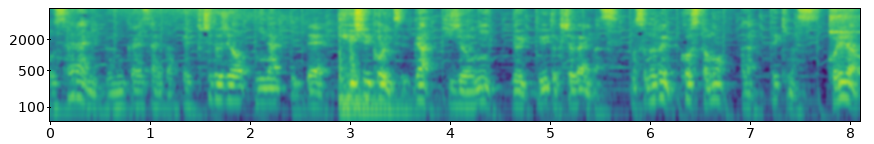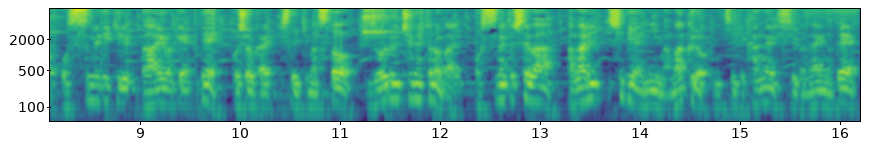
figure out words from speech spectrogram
をさらに分解されたペプチド状になっていて、吸収効率が非常に良いという特徴があります。まあ、その分コストも上がってきます。これらをお勧めできる場合分けでご紹介していきますと、増量中の人の場合、おすすめとしては、あまりシビアに今マクロについて考える必要がないので、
